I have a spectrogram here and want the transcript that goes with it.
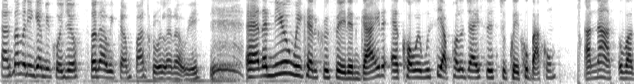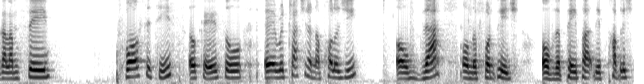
Can somebody get me Kojo so that we can pack Roland away? Uh, the new Weekend Crusading Guide, Ekowe Wusi apologizes to Kweku Baako and Anas over Galamsey, four cities. Okay, so a retraction and apology of that on the front page of the paper. They've published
